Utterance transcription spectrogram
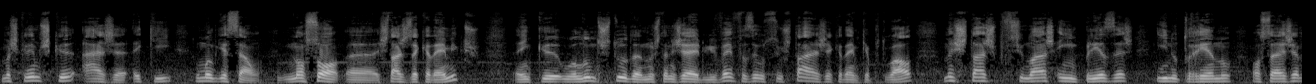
mas queremos que haja aqui uma ligação, não só uh, estágios académicos, em que o aluno estuda no estrangeiro e vem fazer o seu estágio académico em Portugal, mas estágios profissionais em empresas e no terreno, ou seja,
